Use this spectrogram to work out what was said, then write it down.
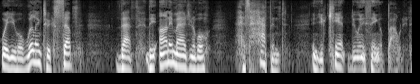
where you are willing to accept that the unimaginable has happened and you can't do anything about it.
